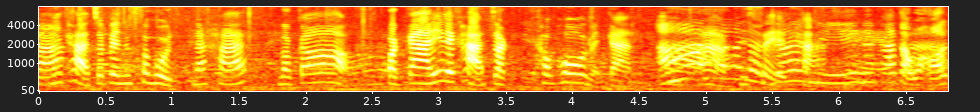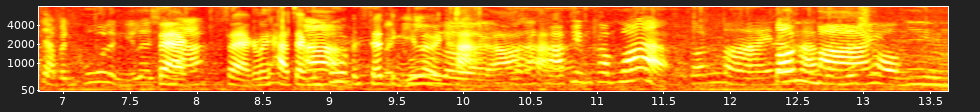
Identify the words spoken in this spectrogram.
คะ นี่ค่ะจะเป็นสมุดนะคะ แล้วก็ปากกานี่เลยค่ะจากข้าวโพดเหมือนกันอ่าอ่าพิเศษค่ะอยากได้อันนี้นะคะ แต่ว่าอ๋อแจกเป็นคู่อย่างนี้เลยแจใช่กไหมแจกเลยค่ะแจกเป็นคู่เป็นเซตอย่างนี้เลยค่ะป็นคู่เลยอ่านะคะค่ะพิมพ์คำว่า ต้นไม้นะคะต้นไม้คุณผู้ชมอืม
